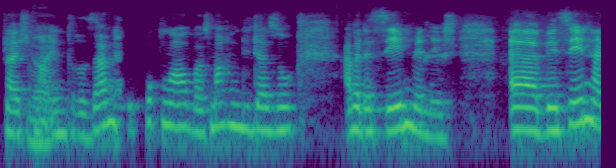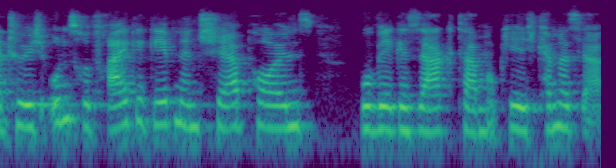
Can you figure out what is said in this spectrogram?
Vielleicht ja. mal interessant. Wir gucken auch, was machen die da so. Aber das sehen wir nicht. Äh, wir sehen natürlich unsere freigegebenen SharePoints, wo wir gesagt haben, okay, ich kann das ja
